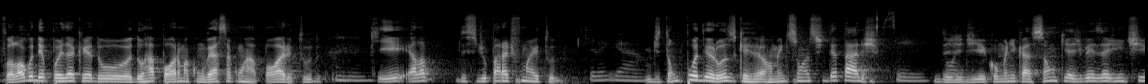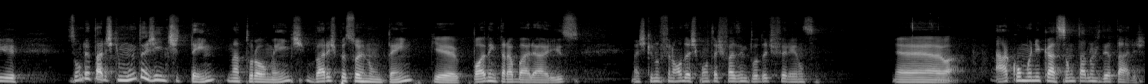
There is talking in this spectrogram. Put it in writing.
Foi logo depois da, do, do Rapor, uma conversa com o Rapor e tudo, que ela decidiu parar de fumar e tudo. Que legal. De tão poderoso que realmente são esses detalhes Sim. de, de comunicação que às vezes a gente. São detalhes que muita gente tem, naturalmente, várias pessoas não têm, que podem trabalhar isso, mas que no final das contas fazem toda a diferença. É, a comunicação está nos detalhes,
